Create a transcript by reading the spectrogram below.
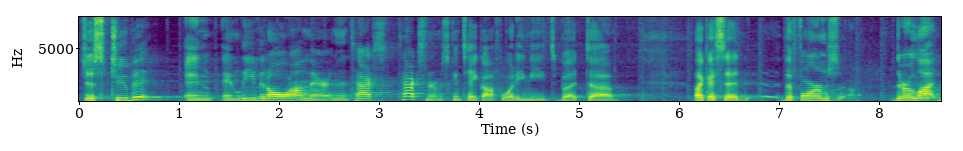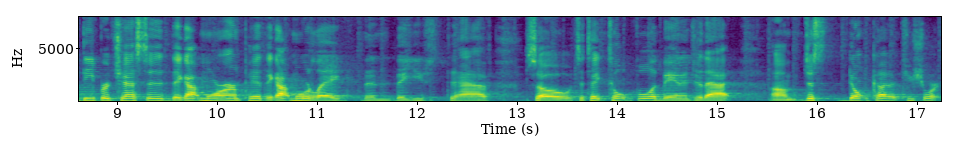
just tube it and, and leave it all on there and the tax, taxidermist can take off what he needs. But uh, like I said, the forms, they're a lot deeper chested. They got more armpit, they got more leg than they used to have. So to take full advantage of that, um, just don't cut it too short.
